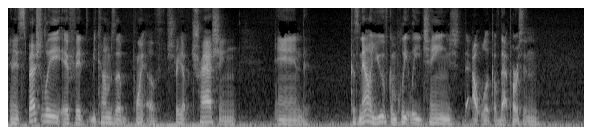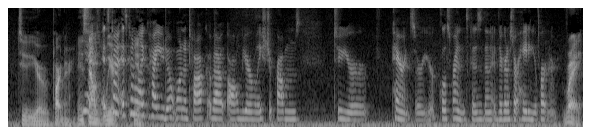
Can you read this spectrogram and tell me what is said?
And especially if it becomes a point of straight up trashing and because now you've completely changed the outlook of that person to your partner. And it yeah, sounds it's weird. Kind of, it's kind of Yeah. like how you don't want to talk about all of your relationship problems to your parents or your close friends because then they're, they're going to start hating your partner. Right.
